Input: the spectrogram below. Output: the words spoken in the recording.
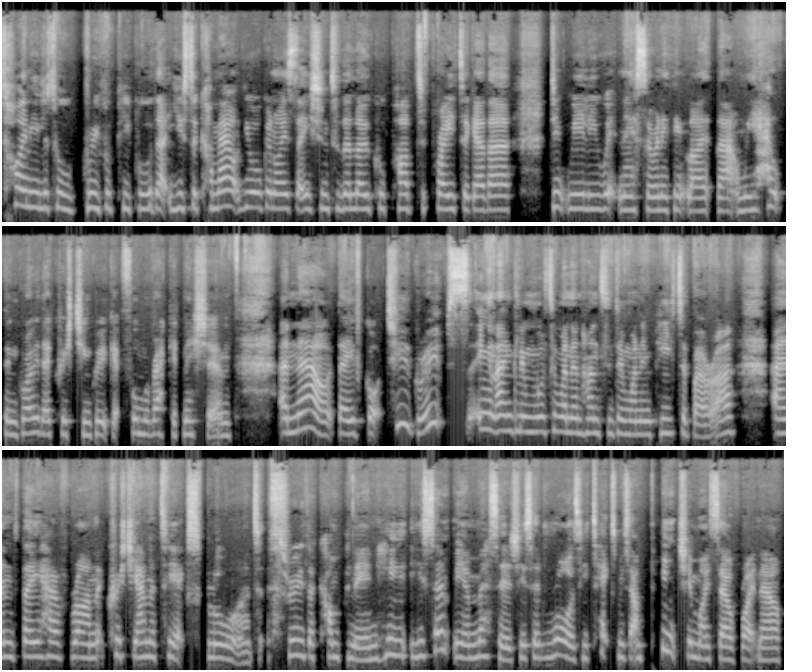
tiny little group of people that used to come out of the organisation to the local pub to pray together, didn't really witness or anything like that, and we helped them grow their Christian group, get formal recognition, and now they've got two groups in Anglian Water, one in Huntingdon, one in Peterborough, and they have run Christianity Explored through the company. And he he sent me a message. He said, "Ros," he texted me, said, "I'm pinching myself right now."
